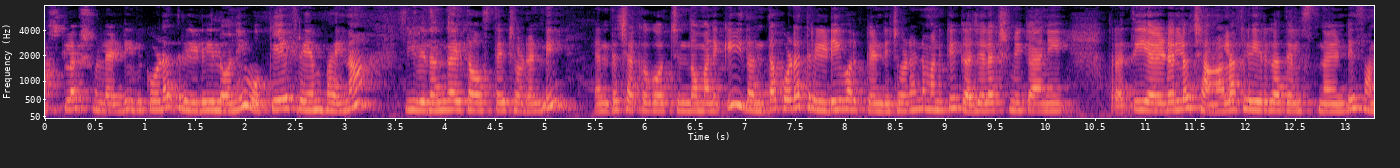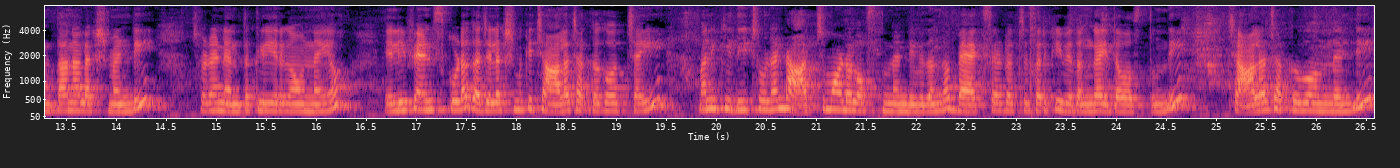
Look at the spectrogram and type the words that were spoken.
అష్టలక్ష్ములు అండి ఇవి కూడా త్రీ డీలోని ఒకే ఫ్రేమ్ పైన ఈ విధంగా అయితే వస్తాయి చూడండి. ఎంత చక్కగా వచ్చిందో మనకి. ఇదంతా కూడా త్రీ డీ వర్క్ అండి. చూడండి మనకి గజలక్ష్మి కానీ ప్రతి ఐడల్లో చాలా క్లియర్గా తెలుస్తున్నాయండి. సంతాన లక్ష్మి అండి. చూడండి ఎంత క్లియర్గా ఉన్నాయో. ఎలిఫెంట్స్ కూడా గజలక్ష్మికి చాలా చక్కగా వచ్చాయి. మనకి ఇది చూడండి ఆర్చ్ మోడల్ వస్తుందండి ఈ విధంగా. బ్యాక్ సైడ్ వచ్చేసరికి ఈ విధంగా అయితే వస్తుంది. చాలా చక్కగా ఉందండి.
